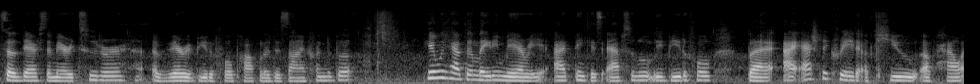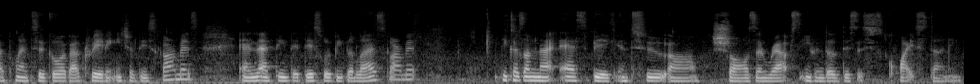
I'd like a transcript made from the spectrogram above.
So there's the Mary Tudor, a very beautiful popular design from the book. Here we have the Lady Mary. I think is absolutely beautiful, but I actually created a queue of how I plan to go about creating each of these garments, and I think that this will be the last garment because I'm not as big into um, shawls and wraps, even though this is quite stunning.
